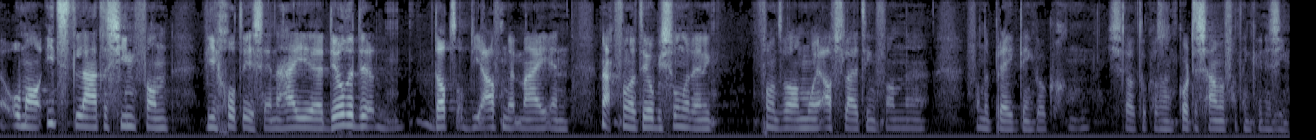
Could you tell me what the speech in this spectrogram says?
uh, om al iets te laten zien van wie God is. En hij uh, deelde de, dat op die avond met mij en nou, ik vond het heel bijzonder en ik vond het wel een mooie afsluiting van... Uh, van de preek denk ik ook, je zou het ook als een korte samenvatting kunnen zien.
